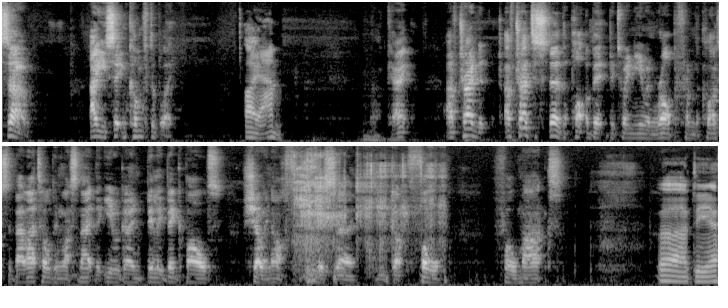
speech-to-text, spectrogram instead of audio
So, are you sitting comfortably? I am. Okay. I've tried to I've tried to stir the pot a bit between you and Rob from the Cloister Bell. I told him last night that you were going Billy Big Balls showing off because uh, you got full full marks. Oh dear.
